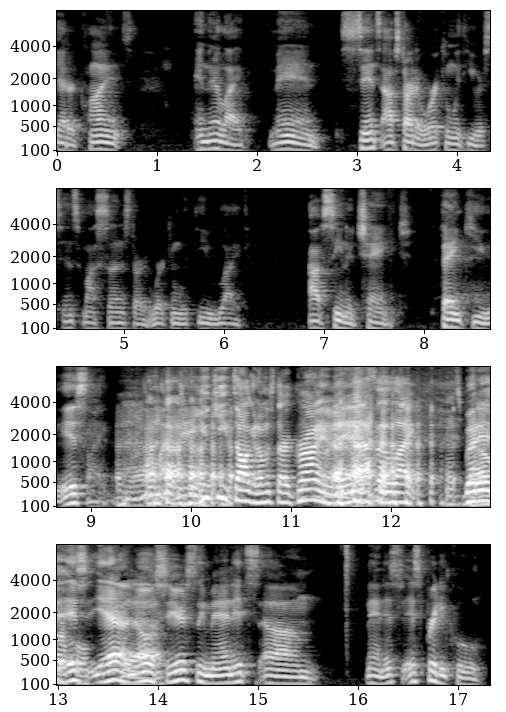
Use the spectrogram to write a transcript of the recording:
that are clients and they're like man since i've started working with you or since my son started working with you like i've seen a change. Thank you. It's like i'm like man you keep talking i'm gonna start crying man. So like That's but it, it's powerful. yeah, no seriously man it's um man it's it's pretty cool.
